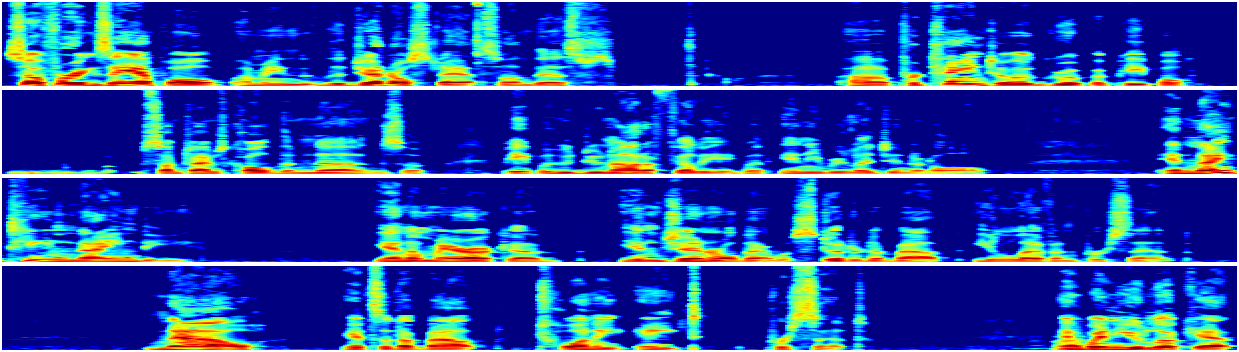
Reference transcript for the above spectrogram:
So for example, I mean the general stats on this uh, pertain to a group of people sometimes called the nones, so people who do not affiliate with any religion at all. In 1990, in America, in general, that stood at about 11%. Now, it's at about 28%. And when you look at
